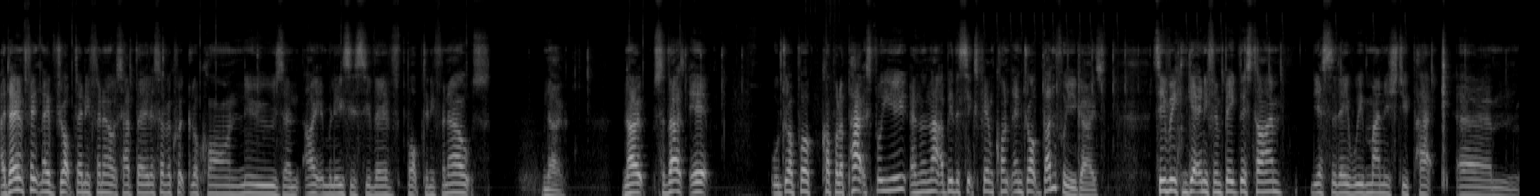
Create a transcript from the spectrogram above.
I don't think they've dropped anything else, have they? Let's have a quick look on news and item releases, see if they've popped anything else. No. No, so that's it. We'll drop a couple of packs for you, and then that'll be the 6pm content drop done for you guys. See if we can get anything big this time yesterday we managed to pack um,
